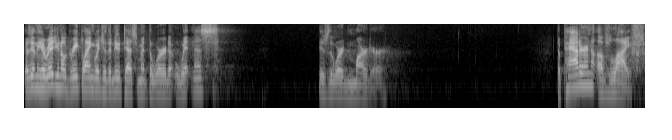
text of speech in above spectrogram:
Because in the original Greek language of the New Testament, the word witness is the word martyr. The pattern of life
